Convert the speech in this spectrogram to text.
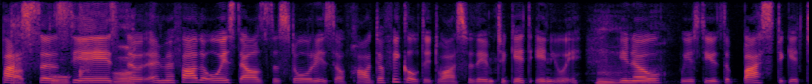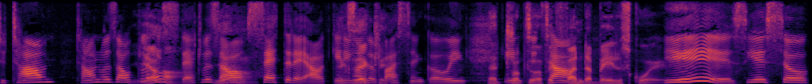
passes. passbook. Yes, Oh. the- and my father always tells the stories of how difficult it was for them to get anywhere. Hmm. You know, we used to use the bus to get to town. Town was our place. Yeah, That was yeah. our Saturday out, getting on the bus and going that dropped you into off at town. Vanderbijl Square. Yes, yes. So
